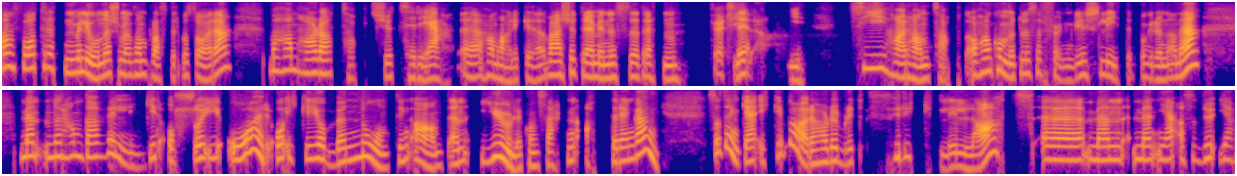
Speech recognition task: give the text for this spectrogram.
Han får 13 millioner som en sånn plaster på såret, men han har da tapt 23. Eh, han har ikke det. Hva er 23 minus 13? Det er Det tid, det. ti. Ti har han tapt, og han kommer til å selvfølgelig slite på grunn av det. Men når han da velger også i år å ikke jobbe noen ting annet enn julekonserten atter en gang, så tenker jeg ikke bare har du blitt fryktelig lat, eh, men, men jeg, altså du, jeg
